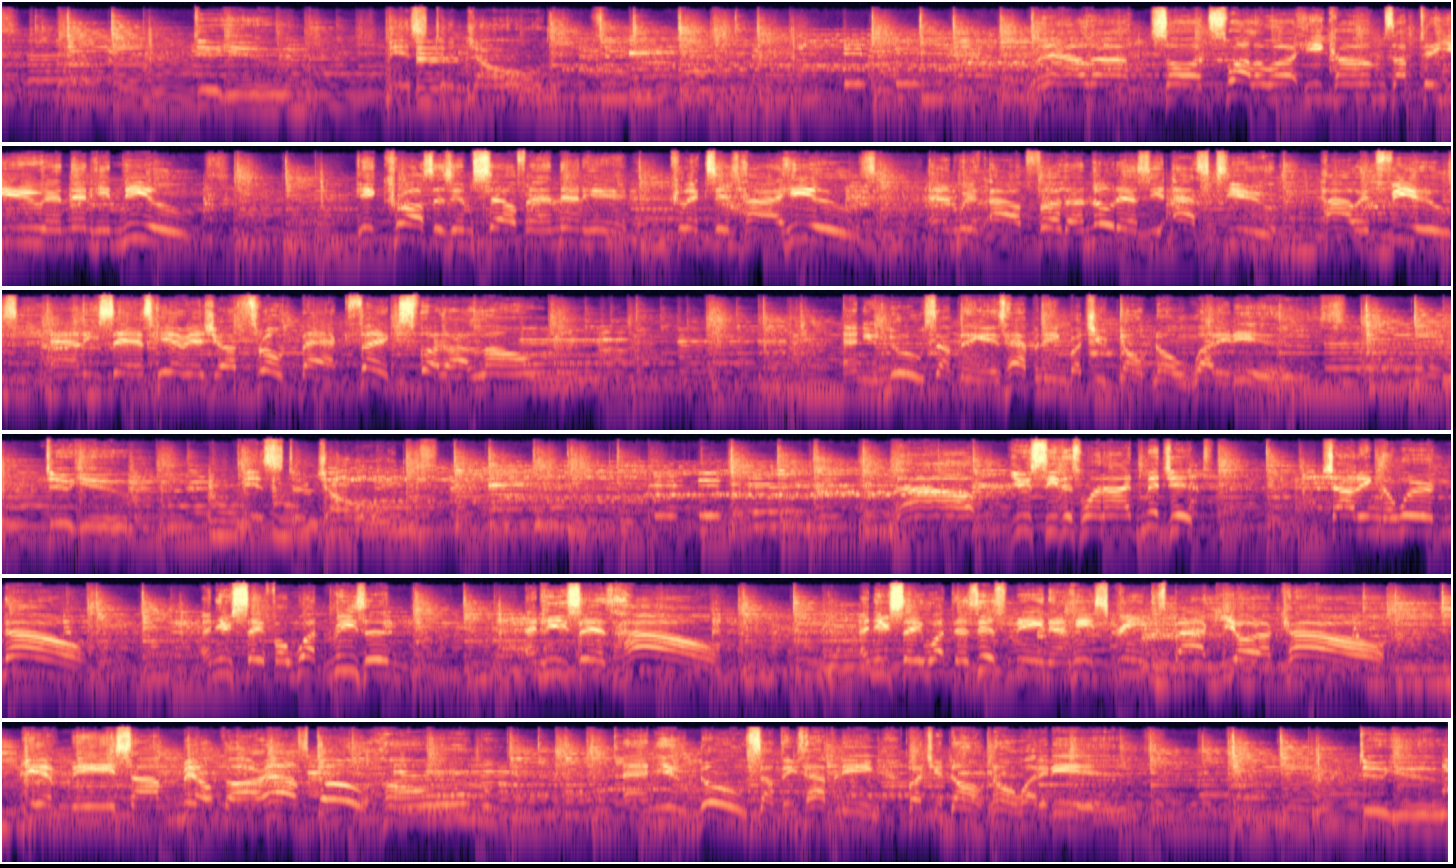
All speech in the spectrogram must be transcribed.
Do you, Mr. Jones? Well, the sword swallower, he comes up to you and then he kneels. He crosses himself and then he clicks his high heels. And without further notice, he asks you how it feels. Says, Here is your throat back. Thanks for the loan. And you know something is happening, but you don't know what it is. Do you, Mr. Jones? Now you see this one-eyed midget shouting the word now. And you say, for what reason? And he says, how? And you say, what does this mean? And he screams back, you're a cow. Give me some milk or else go home. And you know something's happening, but you don't know what it is. Do you,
